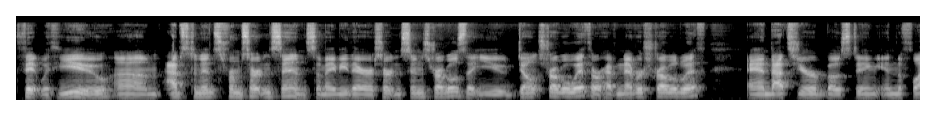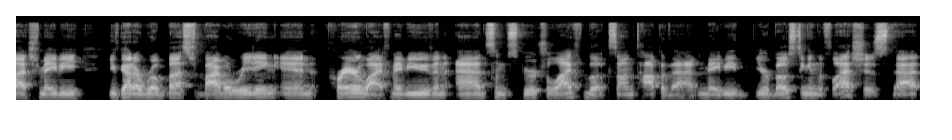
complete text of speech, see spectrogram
fit with you um, abstinence from certain sins. So maybe there are certain sin struggles that you don't struggle with or have never struggled with. And that's your boasting in the flesh. Maybe you've got a robust Bible reading and prayer life. Maybe you even add some spiritual life books on top of that. Maybe your boasting in the flesh is that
